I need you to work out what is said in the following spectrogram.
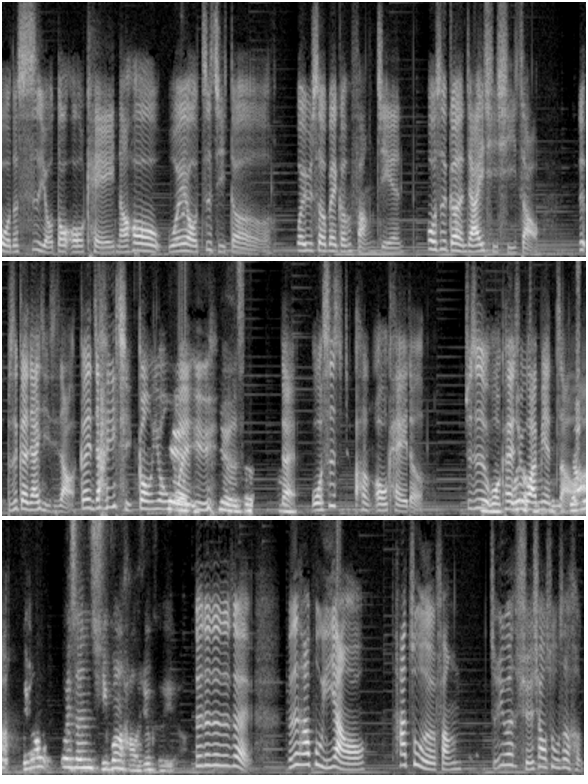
我的室友都 OK，然后我也有自己的卫浴设备跟房间，或是跟人家一起洗澡，不不是跟人家一起洗澡，跟人家一起共用卫浴，对我是很 OK 的，就是我可以去外面找只要啊，只要卫生习惯好就可以了。对对对对对，可是他不一样哦，他住的房就因为学校宿舍很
